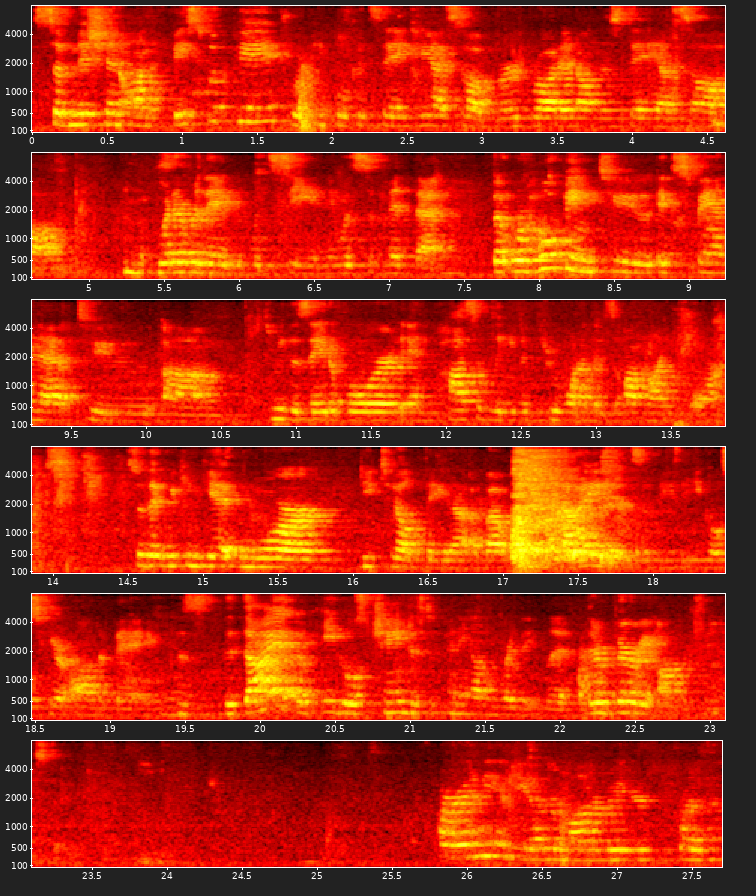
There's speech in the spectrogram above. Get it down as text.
submission on the Facebook page where people could say, hey, I saw a bird brought in on this day, I saw whatever they would see, and they would submit that. But we're hoping to expand that to um, through the Zeta board and possibly even through one of those online forums, so that we can get more detailed data about what the diet is of these eagles here on the bay. Because the diet of eagles changes depending on where they live. They're very opportunistic. Are any of the other moderators present?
